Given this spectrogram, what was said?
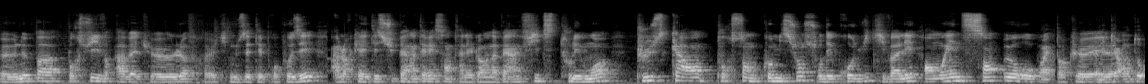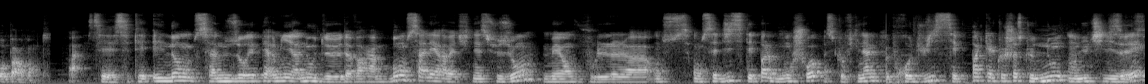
euh, ne pas poursuivre avec euh, l'offre qui nous était proposée, alors qu'elle était super intéressante, hein, les gars. On avait un fixe tous les mois, plus 40% de commission sur des produits qui valaient en moyenne 100 euros. Ouais. Donc, On paye 40 euros par vente. C'était énorme, ça nous aurait permis à nous d'avoir un bon salaire avec Fitness Fusion, mais on s'est dit c'était pas le bon choix parce qu'au final, le produit, c'est pas quelque chose que nous on utiliserait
